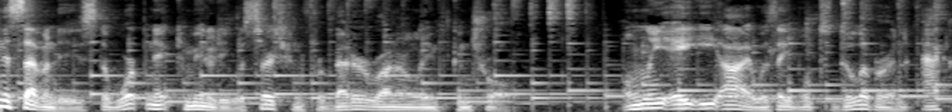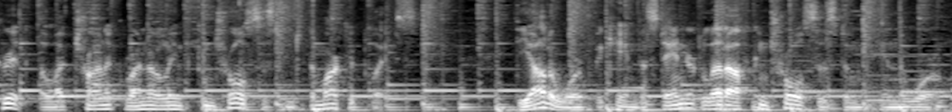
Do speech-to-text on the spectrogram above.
the 70s, the warp-knit community was searching for better runner length control. Only AEI was able to deliver an accurate electronic runner length control system to the marketplace. The AutoWarp became the standard let-off control system in the world.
